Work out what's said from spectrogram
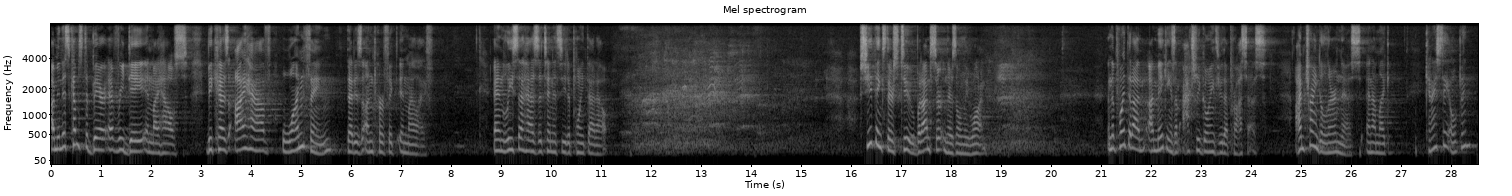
I mean, this comes to bear every day in my house because I have one thing that is unperfect in my life. And Lisa has a tendency to point that out. She thinks there's two, but I'm certain there's only one. And the point that I'm, I'm making is I'm actually going through that process. I'm trying to learn this, and I'm like, can I stay open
